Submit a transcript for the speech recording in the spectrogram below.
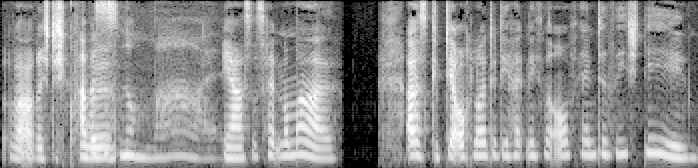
war richtig cool. Aber es ist normal. Ja, es ist halt normal. Aber es gibt ja auch Leute, die halt nicht so auf Fantasy stehen.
